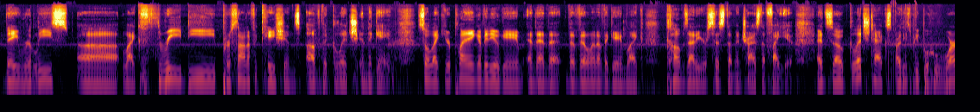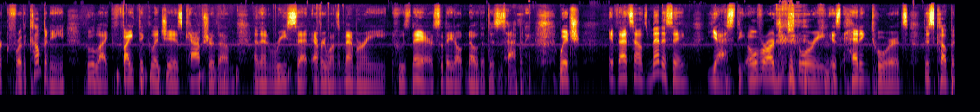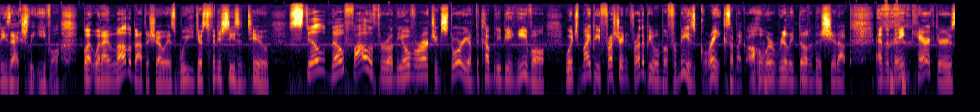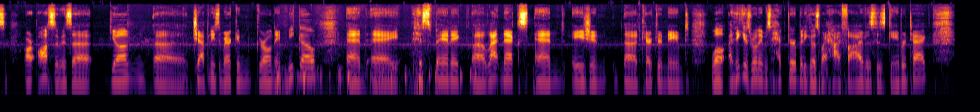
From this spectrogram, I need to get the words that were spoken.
they release uh, like 3D personifications of the glitch in the game. So like you're playing a video game and then the the villain of the game like comes out of your system and tries to fight you. And so glitch techs are these people who work for the company who like fight the glitches, capture them, and then reset everyone's memory who's there so they don't know that this is happening. Which if that sounds menacing, yes, the overarching story is heading towards this company's actually evil. But what I love about the show is we just finished season two, still no follow through on the overarching story of the company being evil, which might be frustrating for other people, but for me is great because I'm like, oh, we're really building this shit up. And the main characters are awesome. It's a young uh, Japanese American girl named Miko and a Hispanic, uh, Latinx, and Asian uh, character named, well, I think his real name is Hector, but he goes by High Five as his gamer tag.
